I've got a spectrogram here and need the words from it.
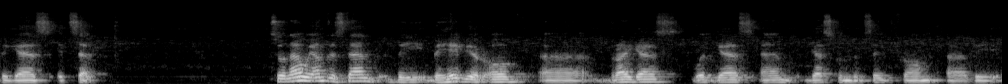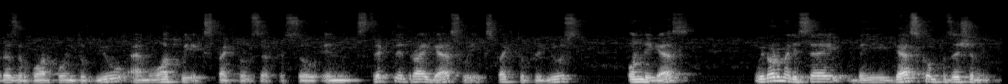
the gas itself. So now we understand the behavior of uh, dry gas, wet gas, and gas condensate from uh, the reservoir point of view and what we expect on surface. So in strictly dry gas, we expect to produce only gas. We normally say the gas composition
